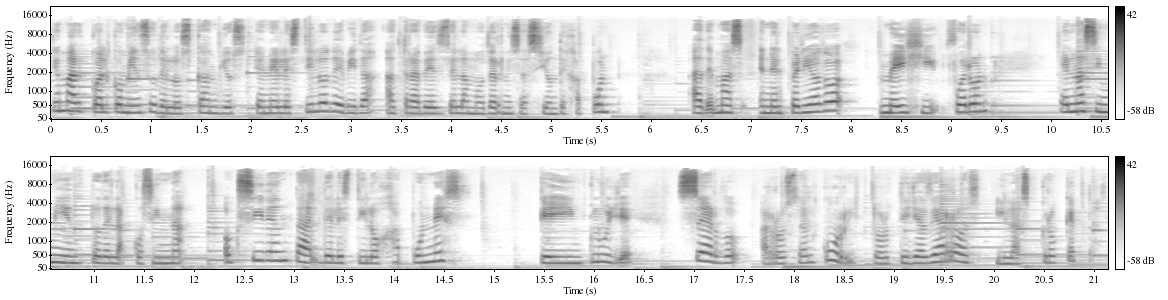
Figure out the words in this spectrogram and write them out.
que marcó el comienzo de los cambios en el estilo de vida a través de la modernización de Japón. Además, en el periodo Meiji fueron el nacimiento de la cocina occidental del estilo japonés, que incluye cerdo, arroz al curry, tortillas de arroz y las croquetas.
